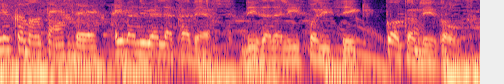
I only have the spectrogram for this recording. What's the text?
Le, commentaire de Emmanuel Latraverse. Des analyses politiques pas comme les autres.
